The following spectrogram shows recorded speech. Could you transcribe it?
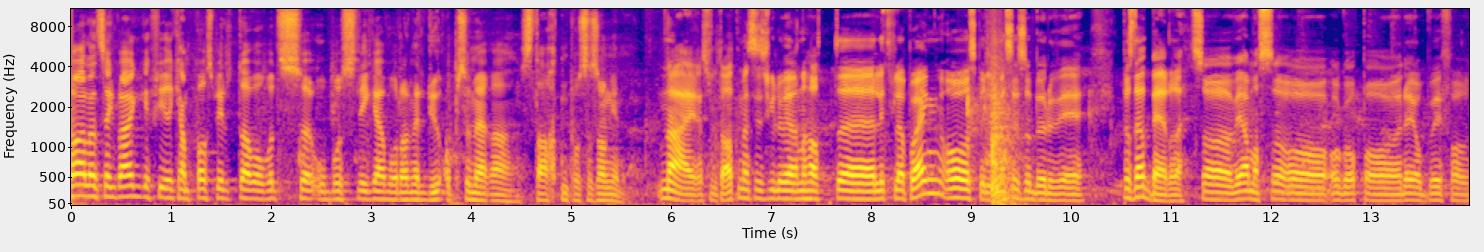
Så Erlend Segberg, fire kamper spilt av årets Obos-liga. Hvordan vil du oppsummere starten på sesongen? Nei, resultatmessig skulle vi gjerne hatt uh, litt flere poeng, og spillemessig så burde vi prestert bedre. Så vi har masse å, å gå på, det jobber vi for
